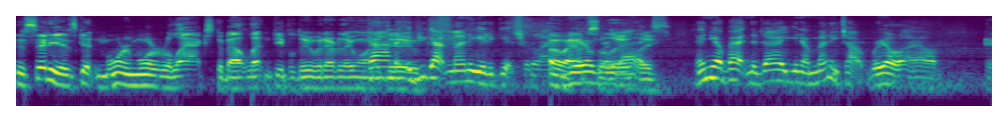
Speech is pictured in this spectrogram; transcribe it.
the city is getting more and more relaxed about letting people do whatever they want to Kinda, if you got money, it gets relaxed. Oh, real absolutely. relaxed. And you know, back in the day, you know, money talked real loud. Yeah,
